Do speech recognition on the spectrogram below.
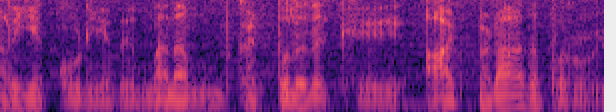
அறியக்கூடியது. மனம் கட்புலனுக்கு ஆட்படாத பொருள்.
